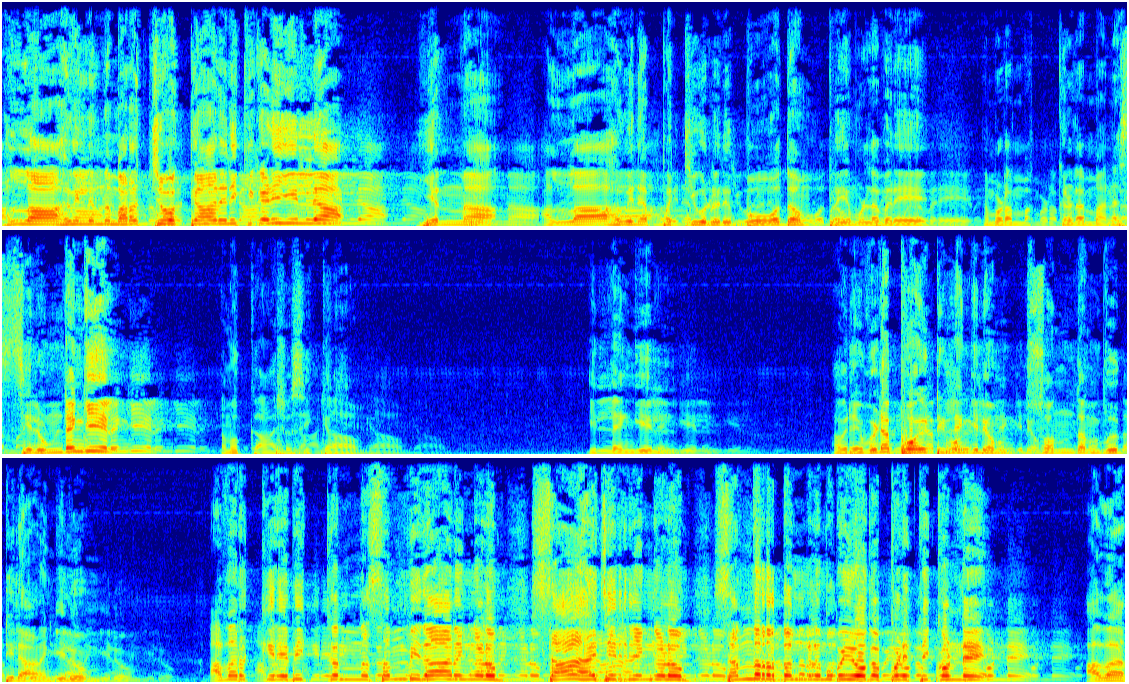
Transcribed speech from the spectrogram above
അള്ളാഹുവിൽ നിന്ന് മറച്ചു വെക്കാൻ എനിക്ക് കഴിയില്ല. എന്ന അള്ളാഹുവിനെ പറ്റിയുള്ള ഒരു ബോധം പ്രിയമുള്ളവരെ നമ്മുടെ മക്കളുടെ മനസ്സിലുണ്ടെങ്കിൽ നമുക്ക് ആശ്വസിക്കാം. ഇല്ലെങ്കിൽ അവരെവിടെ പോയിട്ടില്ലെങ്കിലും സ്വന്തം വീട്ടിലാണെങ്കിലും അവർക്ക് ലഭിക്കുന്ന സംവിധാനങ്ങളും സാഹചര്യങ്ങളും സന്ദർഭങ്ങളും ഉപയോഗപ്പെടുത്തിക്കൊണ്ട് അവർ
